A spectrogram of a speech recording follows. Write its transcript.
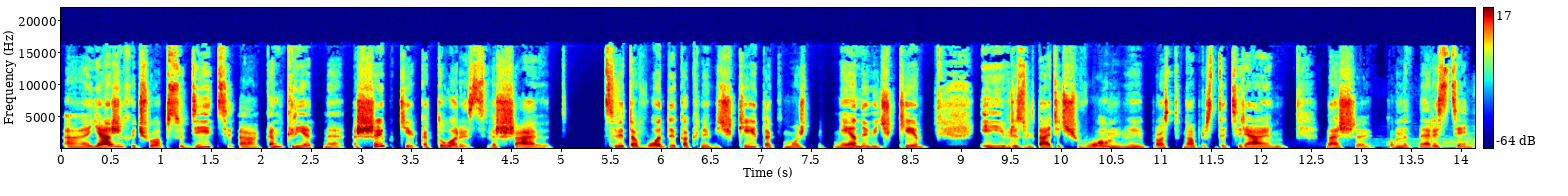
а, я же хочу обсудить а, конкретные ошибки, которые совершают цветоводы, как новички, так может быть, не новички, и в результате чего мы просто-напросто теряем наши комнатные растения.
